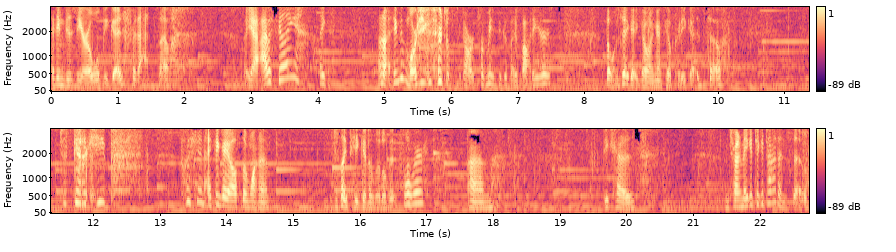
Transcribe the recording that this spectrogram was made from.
I think the zero will be good for that. So, but yeah, I was feeling like, I don't know, I think the mornings are just like hard for me because my body hurts. But once I get going, I feel pretty good. So just gotta keep pushing. I think I also wanna just like take it a little bit slower. Um, because I'm trying to make it to Katahdin. So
